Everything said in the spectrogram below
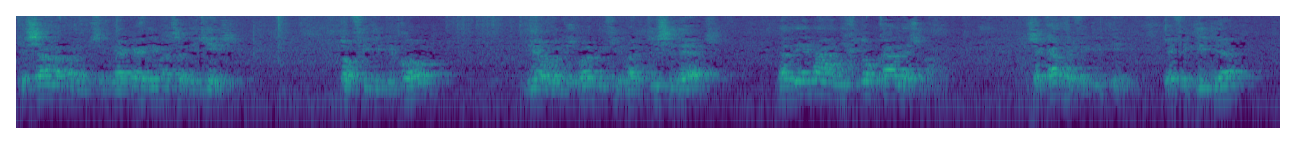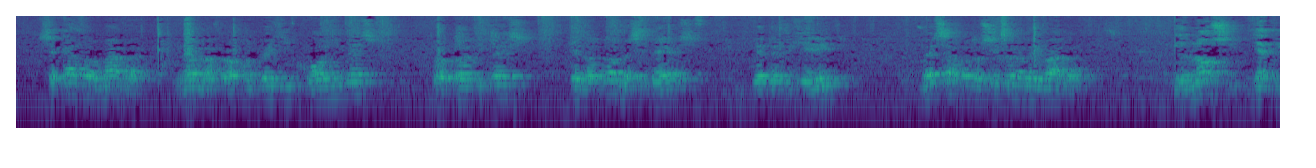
και σε άλλα πανεπιστημιακά ιδρύματα της Αττικής. Το φοιτητικό διαγωνισμό επιχειρηματικής ιδέας. Δηλαδή ένα ανοιχτό κάλεσμα σε κάθε φοιτητή και φοιτήτρια, σε κάθε ομάδα νέων ανθρώπων που έχει γόνιμες, πρωτότυπες, καινοτόμες ιδέες για το επιχειρή μέσα από το σύγχρονο περιβάλλον. Η γνώση για τη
